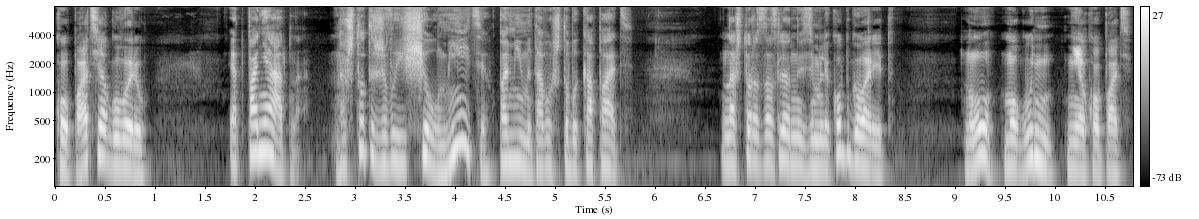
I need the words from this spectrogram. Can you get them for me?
копать, я говорю. Это понятно. Но что-то же вы еще умеете, помимо того, чтобы копать? На что разозленный землекоп говорит, ну, могу не копать.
